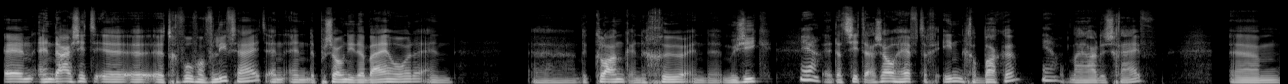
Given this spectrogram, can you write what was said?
En, en daar zit eh, eh, het gevoel van verliefdheid en, en de persoon die daarbij hoorde. En de klank en de geur en de muziek. Ja. Dat zit daar zo heftig in gebakken Ja. op mijn harde schijf. Ehm,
